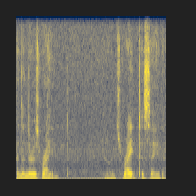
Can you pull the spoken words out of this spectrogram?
And then there is right. You know, it's right to say that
